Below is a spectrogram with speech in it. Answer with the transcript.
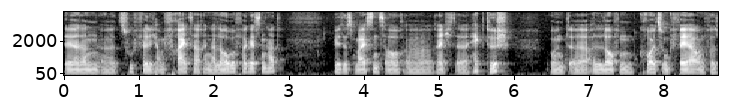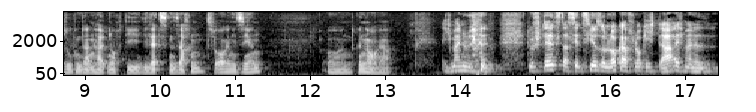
der dann äh, zufällig am Freitag in der Laube vergessen hat, wird es meistens auch äh, recht äh, hektisch und äh, alle laufen kreuz und quer und versuchen dann halt noch die, die letzten Sachen zu organisieren. Und genau, ja. Ich meine, du, stellst das jetzt hier so locker flockig dar. Ich meine,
